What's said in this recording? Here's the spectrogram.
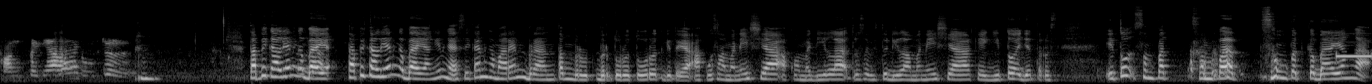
Konfliknya langsung. Tapi kalian ngebayang tapi kalian ngebayangin gak sih kan kemarin berantem ber- berturut-turut gitu ya. Aku sama Nesya, aku sama Dila, terus habis itu Dila sama Nesya, kayak gitu aja terus. Itu sempat sempat sempat kebayang nggak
